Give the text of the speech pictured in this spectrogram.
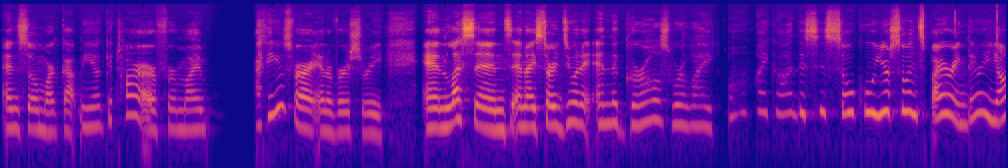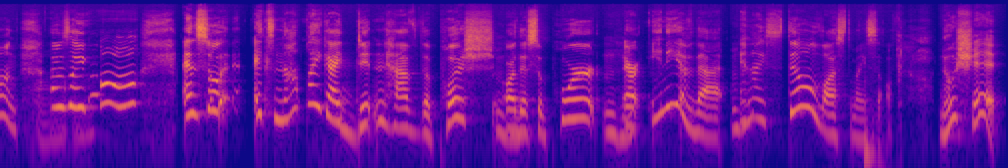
and so Mark got me a guitar for my. I think it was for our anniversary and lessons, and I started doing it. And the girls were like, "Oh my god, this is so cool! You're so inspiring." They're young. I was like, "Oh," and so it's not like I didn't have the push or the mm-hmm. support mm-hmm. or any of that, and mm-hmm. I still lost myself. no shit.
